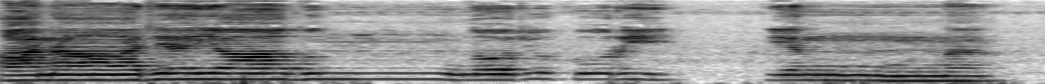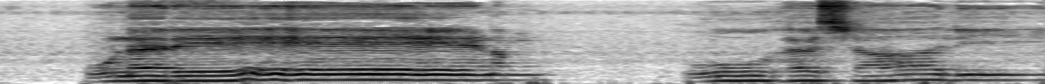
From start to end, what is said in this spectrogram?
അനാര്യയാകുന്നൊരു കുറി എന്ന് ഉണരേണം ഊഹശാലി.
